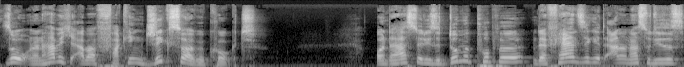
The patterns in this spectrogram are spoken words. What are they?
So, und dann habe ich aber fucking Jigsaw geguckt. Und da hast du diese dumme Puppe und der Fernseher geht an und hast du dieses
